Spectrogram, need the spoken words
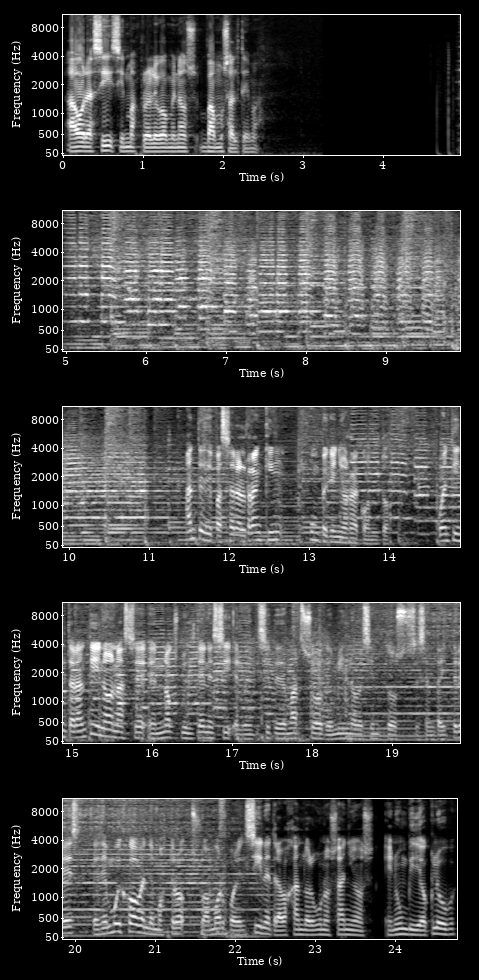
ahora sí, sin más prolegómenos, vamos al tema. Antes de pasar al ranking, un pequeño raconto. Quentin Tarantino nace en Knoxville, Tennessee, el 27 de marzo de 1963. Desde muy joven demostró su amor por el cine, trabajando algunos años en un videoclub.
